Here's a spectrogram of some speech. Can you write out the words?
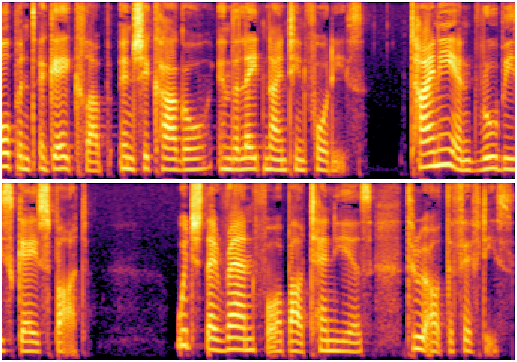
opened a gay club in Chicago in the late 1940s, Tiny and Ruby's Gay Spot, which they ran for about 10 years throughout the 50s.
